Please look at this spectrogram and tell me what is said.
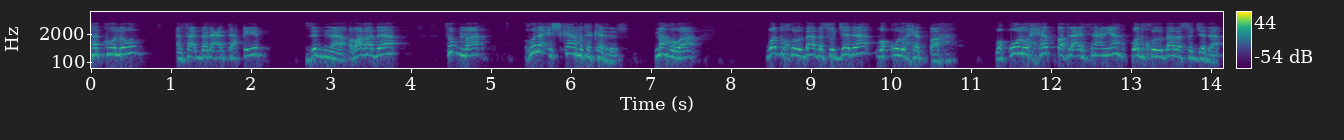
فكلوا الفاء الدالة على التعقيب زدنا رغدا ثم هنا إشكال متكرر. ما هو؟ وادخلوا الباب سجدا وقولوا حطة. وقولوا حطة في الآية الثانية وادخلوا الباب سجدا.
